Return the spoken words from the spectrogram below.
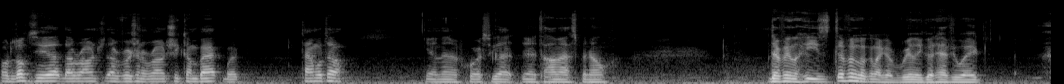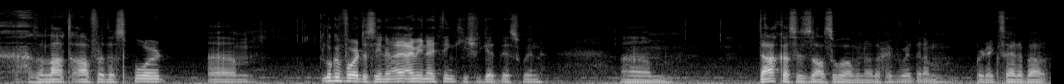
I would love to see that, that round that version of Rountree come back, but time will tell. Yeah, and then of course we got uh, Tom Aspinall. Definitely, he's definitely looking like a really good heavyweight. Has a lot to offer the sport. Um, looking forward to seeing him. I, I mean, I think he should get this win. Um, is also another heavyweight that I'm pretty excited about.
